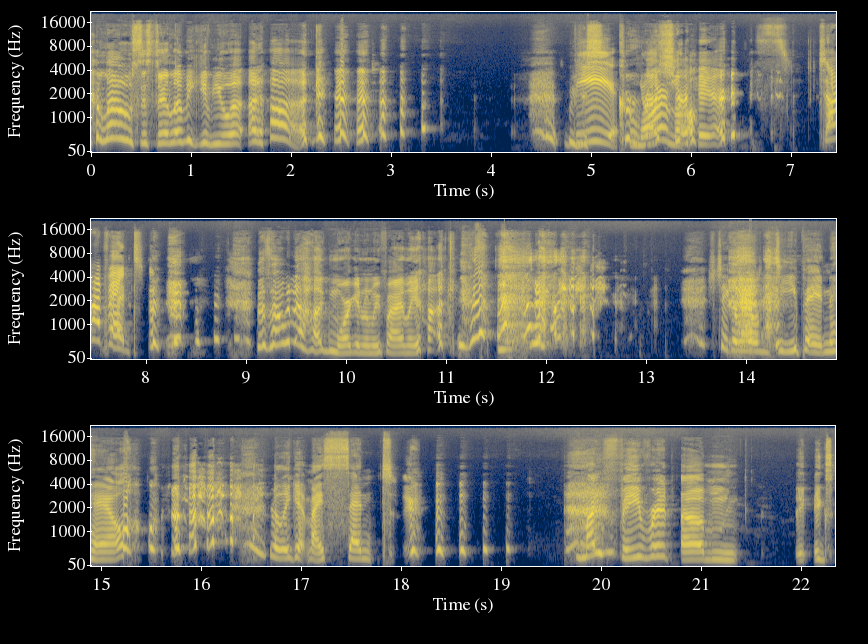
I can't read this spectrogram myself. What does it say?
Hello, sister. Let me give you a, a hug. Be caress normal. your hair. Stop it. That's how I'm gonna hug Morgan when we finally hug. Just take a real deep inhale. really get my scent. My favorite um ex-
